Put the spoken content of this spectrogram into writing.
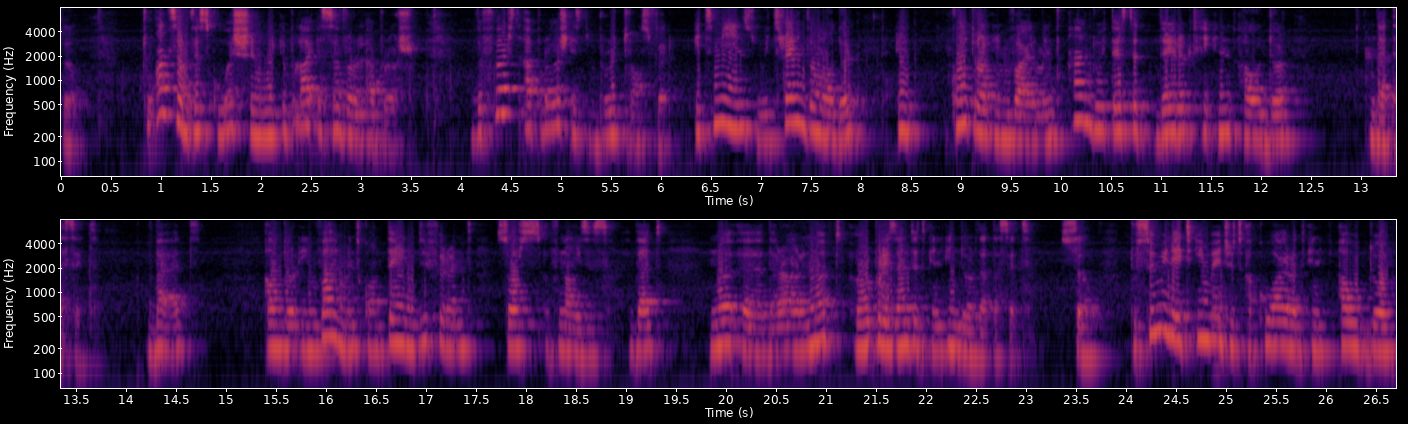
So, to answer this question, we apply several approach. The first approach is brute transfer. It means we train the model in control environment and we test it directly in outdoor dataset. But outdoor environment contain different sources of noises that, no, uh, that are not represented in indoor dataset. So, to simulate images acquired in outdoor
